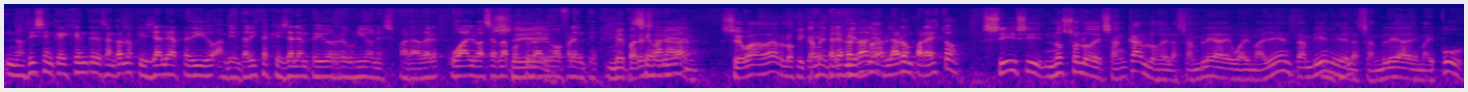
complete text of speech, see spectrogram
nos dicen que hay gente de San Carlos que ya le ha pedido, ambientalistas que ya le han pedido reuniones para ver cuál va a ser la postura del nuevo frente. Me parece ¿Se van a Dar? Se va a dar, lógicamente. ¿Pero es verdad, le hablaron para esto? Sí, sí, no solo de San Carlos, de la Asamblea de Guaymallén también y de la Asamblea de Maipú.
